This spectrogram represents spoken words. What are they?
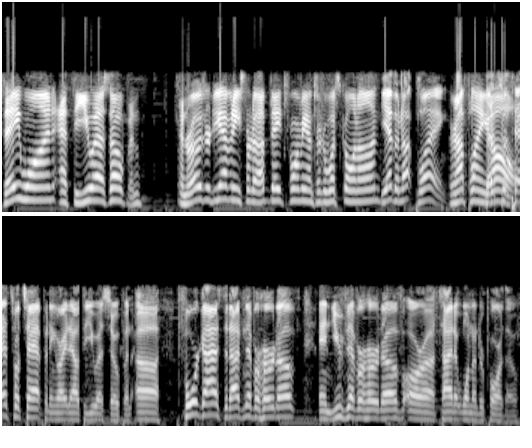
Day one at the U.S. Open. And, Roser, do you have any sort of updates for me on terms of what's going on? Yeah, they're not playing. They're not playing that's at all. What, that's what's happening right now at the U.S. Open. Uh, four guys that I've never heard of and you've never heard of are uh, tied at one under par, though.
